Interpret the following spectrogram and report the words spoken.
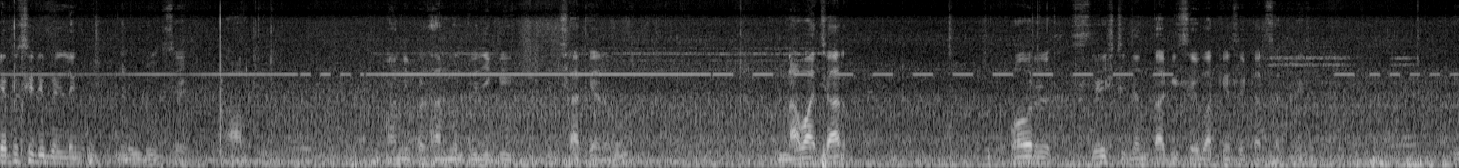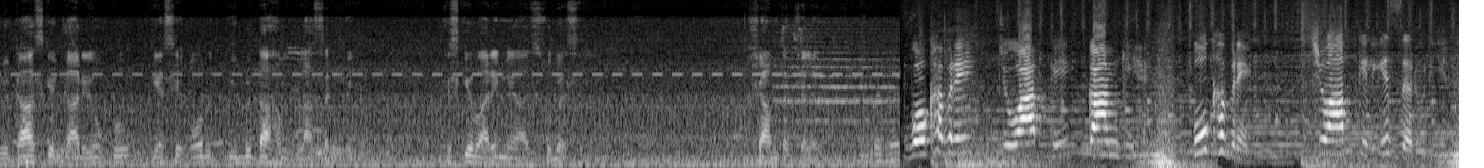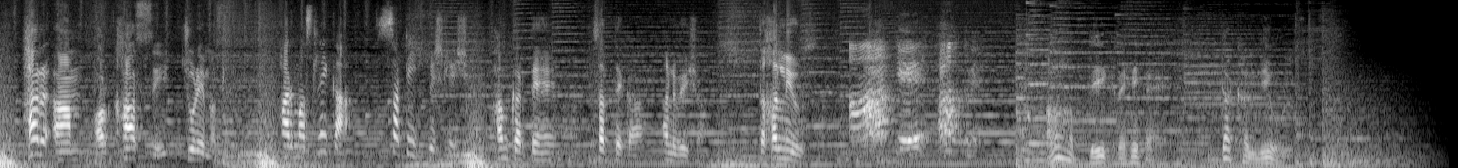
Capacity building मूल रूप से आप माननीय प्रधानमंत्री जी की इच्छा के अनुरूप नवाचार और श्रेष्ठ जनता की सेवा कैसे कर सकते हैं? विकास के कार्यों को कैसे और तीव्रता हम ला सकते हैं? इसके बारे में आज सुबह से शाम तक चलेगा। वो खबरें जो आपके काम की है। वो खबरें जो आपके लिए ज़रूरी है। हर आम और खास से जुड़े मसले। हर मसले का सटीक विश्लेषण। हम करते हैं सत्य का अन्वेषण। दखल न्यूज़। आपके हक में। आप देख रहे हैं दखल न्यूज़।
